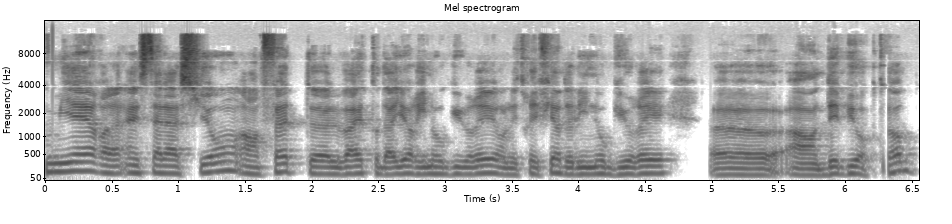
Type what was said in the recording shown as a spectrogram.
première installation, en fait, elle va être d'ailleurs inaugurée, on est très fiers de l'inaugurer en début octobre.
